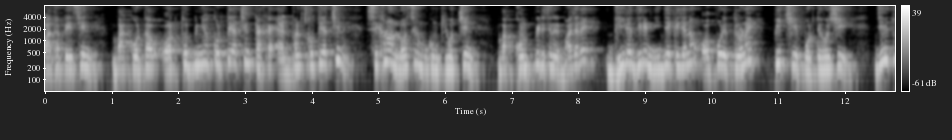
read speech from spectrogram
বাধা পেয়েছেন বা কোথাও অর্থ বিনিয়োগ করতে যাচ্ছেন, টাকা অ্যাডভান্স করতে যাচ্ছেন, সেখানেও লসের মুখোমুখি হচ্ছেন বা কম্পিটিশনের বাজারে ধীরে ধীরে নিজেকে যেন অপরের তুলনায় পিছিয়ে পড়তে হয়েছে। যেহেতু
